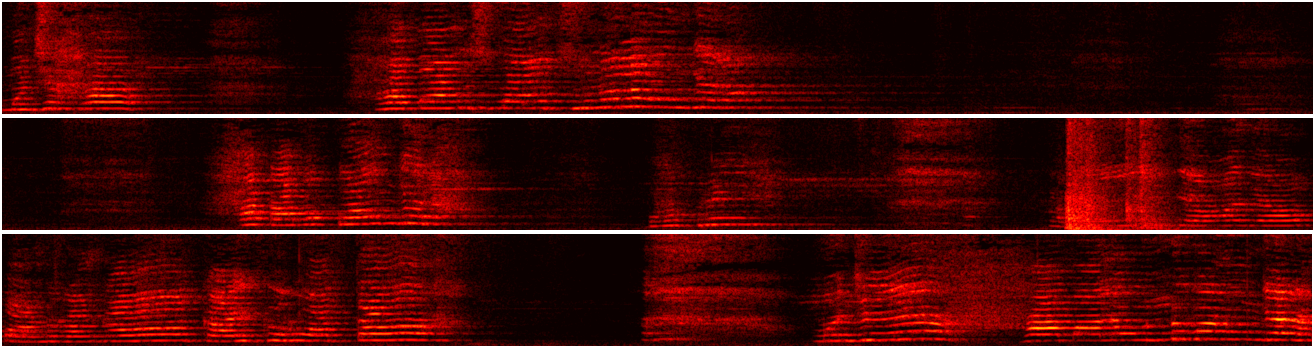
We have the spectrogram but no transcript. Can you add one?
म्हणजे हा हा माणूस मला चुना लावून गेला हा बाबा पळून गेला बापरे अरे देवा देवा पांडुरंगा काय करू आता म्हणजे हा मला उल्लू बनवून गेला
